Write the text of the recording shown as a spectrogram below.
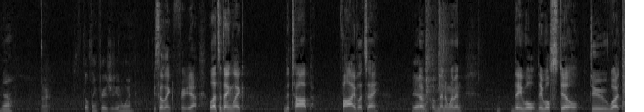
No, All right. still think Fraser's going to win. You still think, yeah. Well, that's the thing. Like, the top five, let's say, Yeah, of, of men and women, they will they will still do what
